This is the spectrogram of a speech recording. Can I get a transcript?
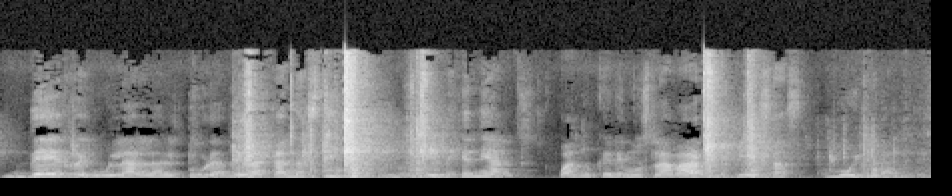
de regular la altura de la canastilla nos viene genial cuando queremos lavar piezas muy grandes.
